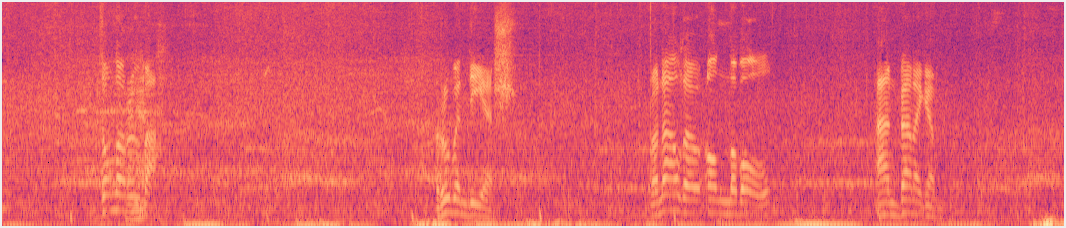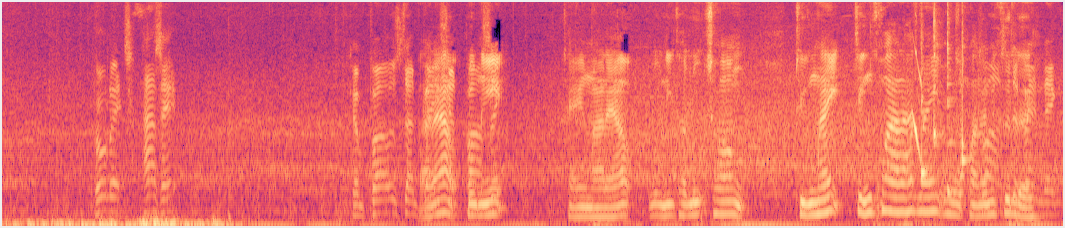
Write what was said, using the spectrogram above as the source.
Donnarumma. Ruben Dias. Ronaldo on the ball. And Bellingham. Pulic has it. Composed and ไปแล้ว patient ลูกนี้ passing. แทงมาแล้ว ลูกนี้ทะลุช่อง ถึงไหม ถึงควารัดไหม โอ้โห Top ควารัดไม่ class ขึ้นเลย defending.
